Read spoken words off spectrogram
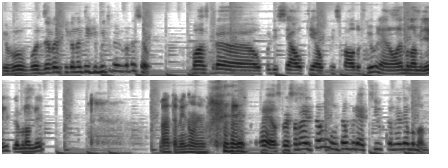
Eu vou, vou dizer pra ti que eu não entendi muito bem o que aconteceu. Mostra o policial que é o principal do filme, né? Não lembro o nome dele, lembra o nome dele? Ah, também não lembro. É, os personagens tão, tão criativos que eu nem lembro o nome.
